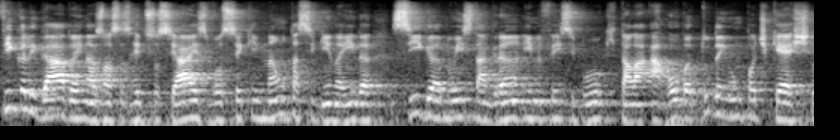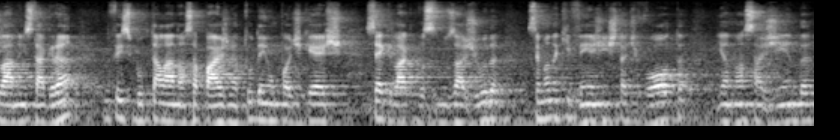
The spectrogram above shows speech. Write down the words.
Fica ligado aí nas nossas redes sociais. Você que não está seguindo ainda, siga no Instagram e no Facebook. Tá lá, arroba Tudo em Um Podcast lá no Instagram. No Facebook tá lá a nossa página Tudo em Um Podcast. Segue lá que você nos ajuda. Semana que vem a gente está de volta e a nossa agenda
